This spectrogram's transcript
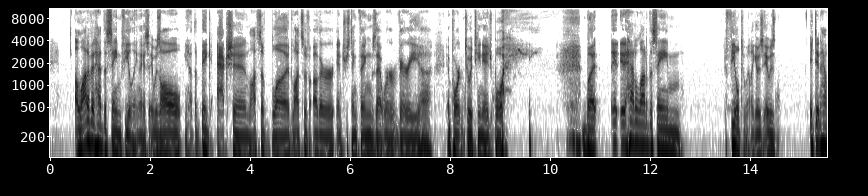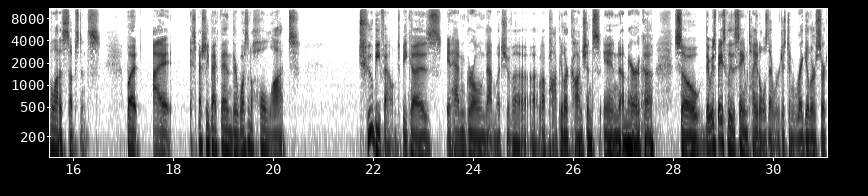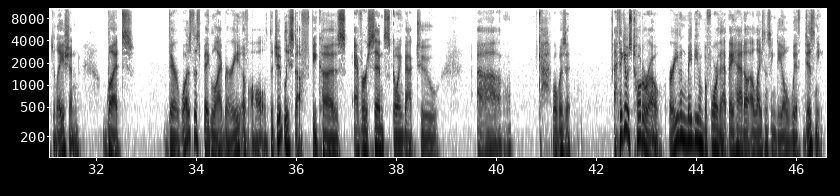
a lot of it had the same feeling. It was all, you know, the big action, lots of blood, lots of other interesting things that were very uh, important to a teenage boy. but it, it had a lot of the same feel to it. Like it was, it was, it didn't have a lot of substance. But I, especially back then, there wasn't a whole lot to be found because it hadn't grown that much of a, a, popular conscience in America. So there was basically the same titles that were just in regular circulation, but there was this big library of all the Ghibli stuff because ever since going back to, uh, God, what was it? I think it was Totoro, or even maybe even before that, they had a, a licensing deal with Disney,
